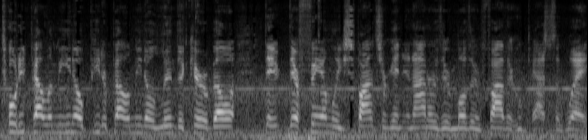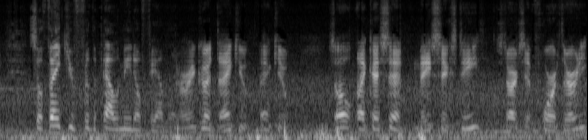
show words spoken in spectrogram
Tony Palomino, Peter Palomino, Linda Carabella, their, their family sponsoring it in honor of their mother and father who passed away. So thank you for the Palomino family. Very good, thank you, thank you. So, like I said, May 16th starts at 4:30.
